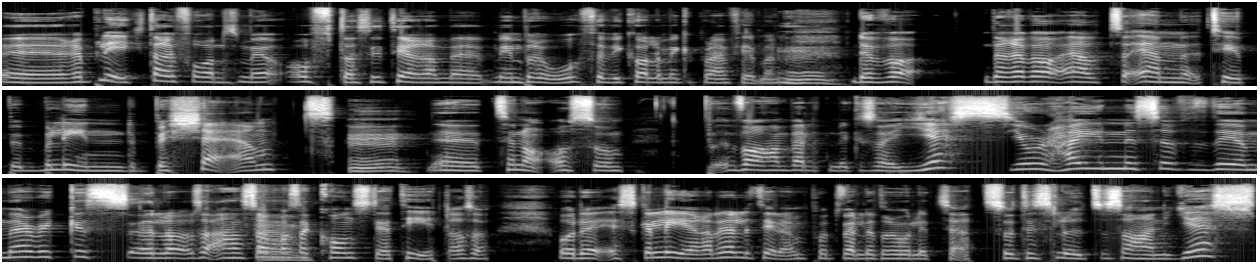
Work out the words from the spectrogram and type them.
eh, replik därifrån som jag ofta citerar med min bror, för vi kollar mycket på den filmen. Mm. Det var, där var alltså en typ blind betjänt Mm. eh, till någon, och så var han väldigt mycket så Yes, your highness of the Americas. Eller, så, han sa en massa Mm. konstiga titlar. Så, och det eskalerade hela tiden på ett väldigt roligt sätt. Så till slut så sa han Yes,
